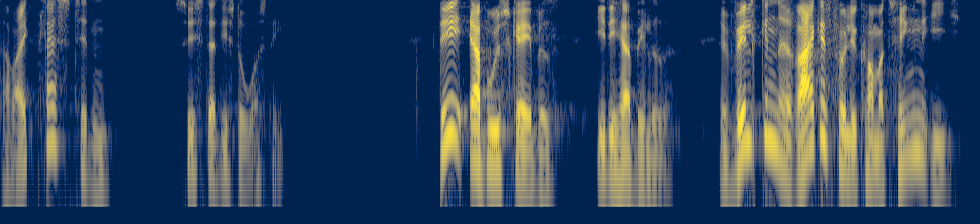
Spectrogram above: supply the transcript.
der var ikke plads til den sidste af de store sten. Det er budskabet i det her billede. Hvilken rækkefølge kommer tingene i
